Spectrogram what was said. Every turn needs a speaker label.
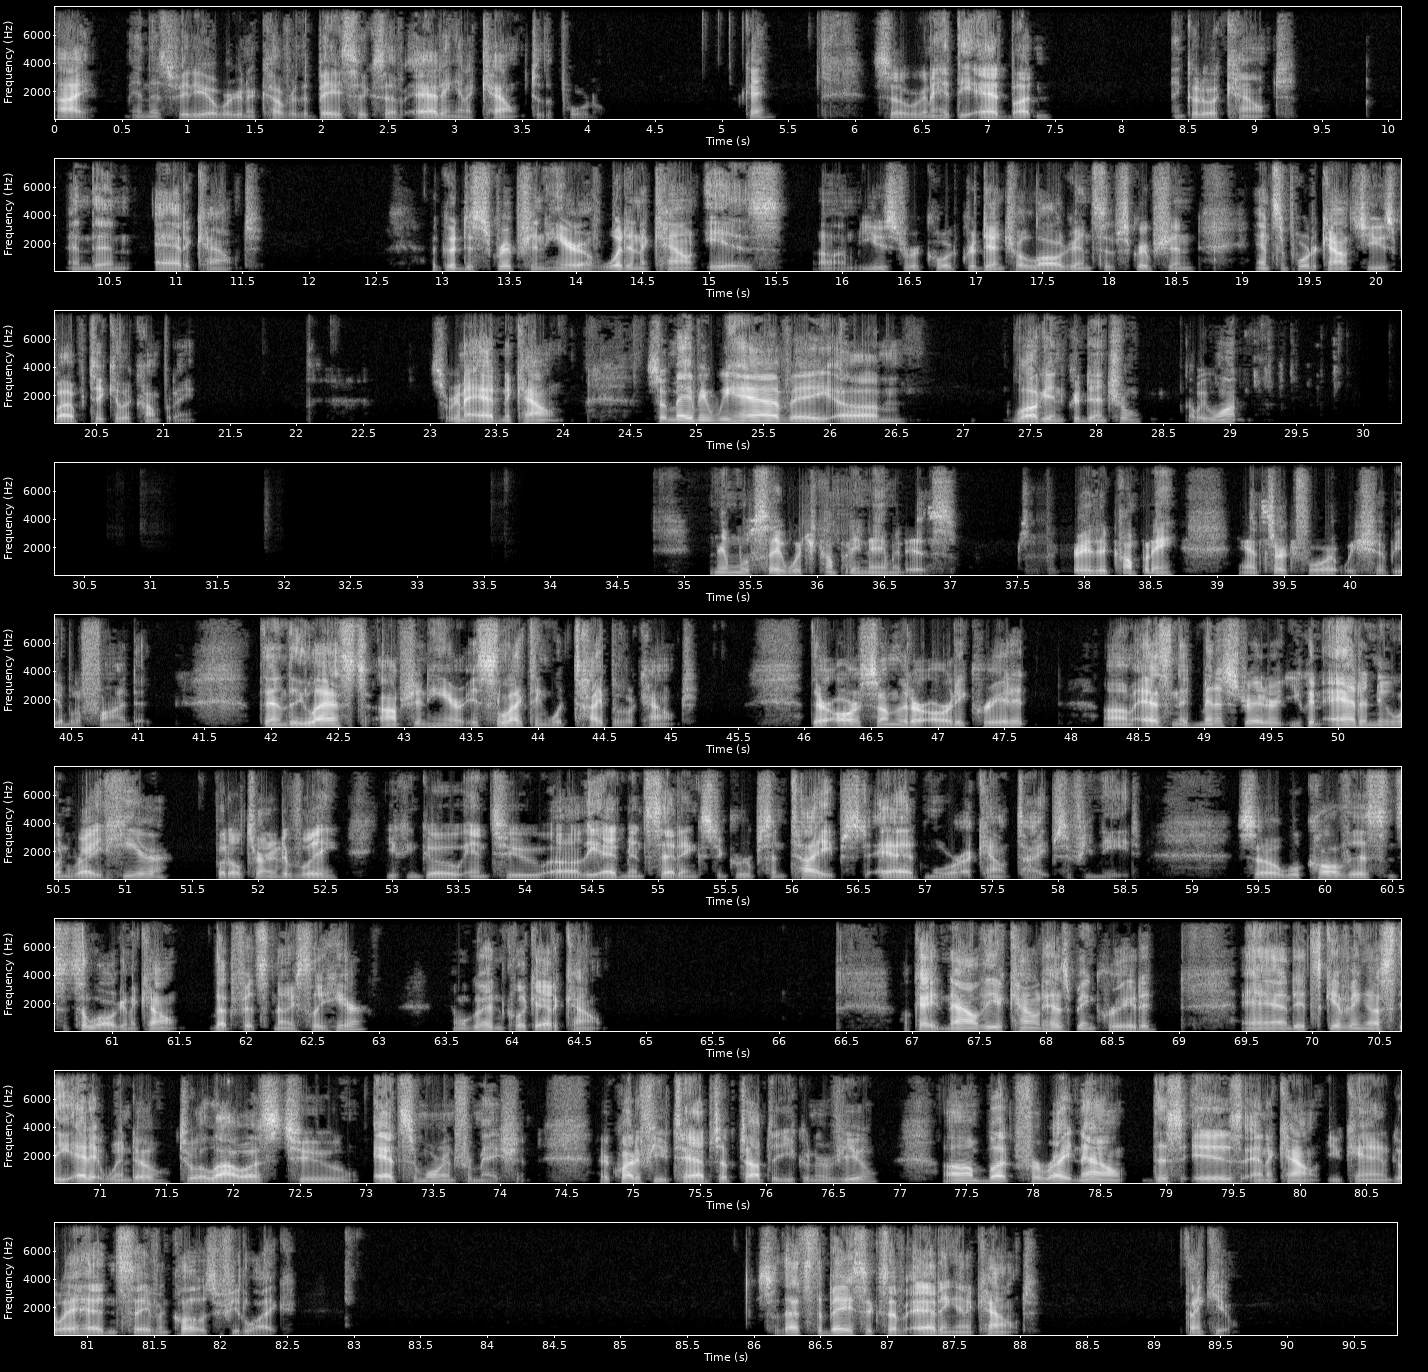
Speaker 1: Hi, in this video we're going to cover the basics of adding an account to the portal. Okay, so we're going to hit the add button and go to account and then add account. A good description here of what an account is, um, used to record credential, login, subscription, and support accounts used by a particular company. So we're going to add an account. So maybe we have a um, login credential that we want. And then we'll say which company name it is. So if we create a company and search for it, we should be able to find it. Then the last option here is selecting what type of account. There are some that are already created. Um, as an administrator, you can add a new one right here, but alternatively, you can go into uh, the admin settings to groups and types to add more account types if you need. So we'll call this, since it's a login account, that fits nicely here. And we'll go ahead and click Add Account. Okay, now the account has been created and it's giving us the edit window to allow us to add some more information. There are quite a few tabs up top that you can review, um, but for right now, this is an account. You can go ahead and save and close if you'd like. So that's the basics of adding an account. Thank you.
